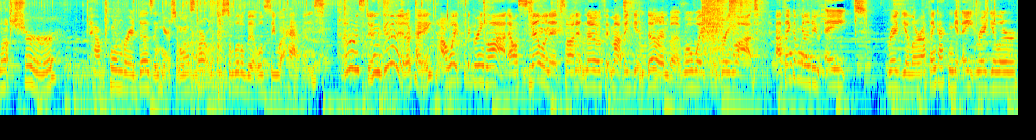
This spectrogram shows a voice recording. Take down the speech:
Not sure how cornbread does in here, so I'm gonna start with just a little bit. We'll see what happens. Oh, it's doing good. Okay, I'll wait for the green light. I was smelling it, so I didn't know if it might be getting done, but we'll wait for the green light. I think I'm gonna do eight regular. I think I can get eight regular,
